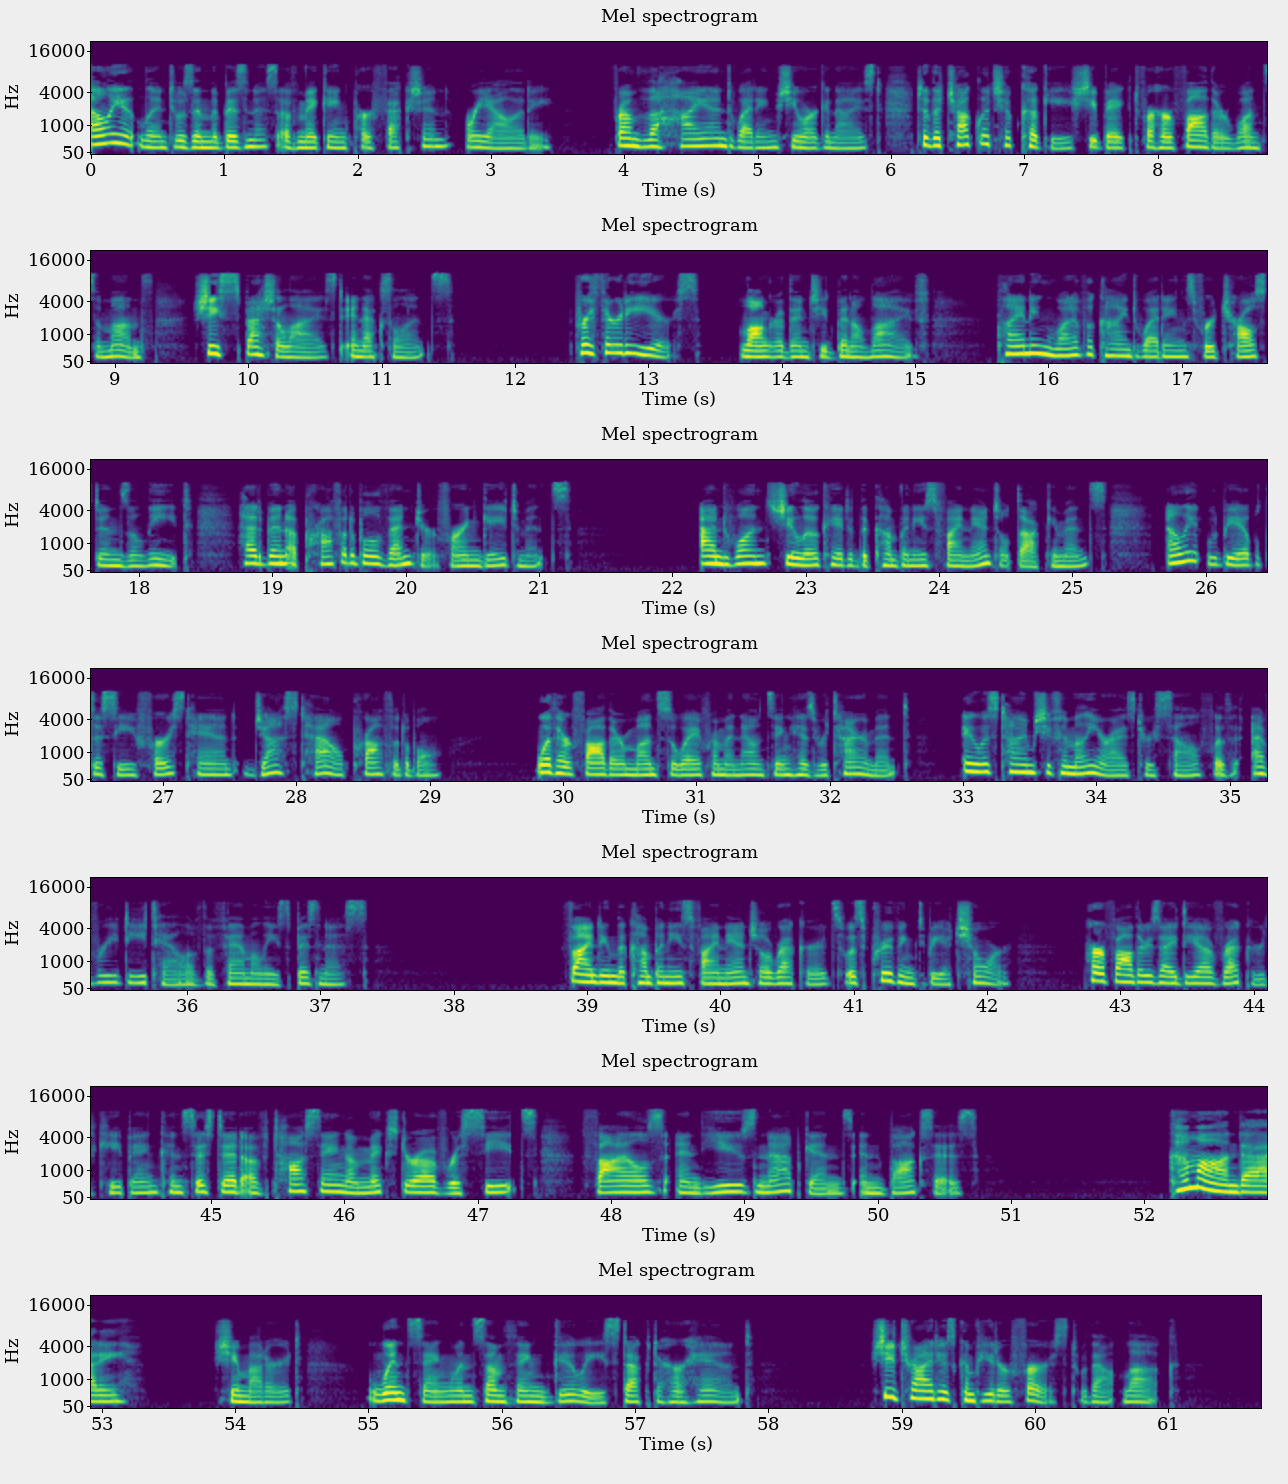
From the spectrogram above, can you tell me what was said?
Elliot Lynch was in the business of making perfection reality. From the high end wedding she organized to the chocolate chip cookies she baked for her father once a month, she specialized in excellence. For 30 years, longer than she'd been alive, planning one of a kind weddings for Charleston's elite had been a profitable venture for engagements. And once she located the company's financial documents, Elliot would be able to see firsthand just how profitable. With her father months away from announcing his retirement, it was time she familiarized herself with every detail of the family's business. Finding the company's financial records was proving to be a chore. Her father's idea of record keeping consisted of tossing a mixture of receipts, files, and used napkins in boxes. Come on, Daddy, she muttered, wincing when something gooey stuck to her hand. She tried his computer first, without luck.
